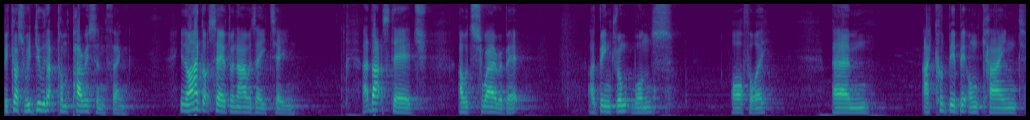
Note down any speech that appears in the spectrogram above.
Because we do that comparison thing. You know, I got saved when I was 18. At that stage, I would swear a bit. I'd been drunk once, awfully. Um, I could be a bit unkind.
